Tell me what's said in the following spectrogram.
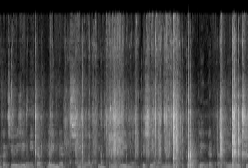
আমার কাছে ওই যে মেকআপ ব্লেন্ডার ছিল, কিন্তু এই মুহূর্তে সে আমার নিজের কোথাও ব্লেন্ডারটা হারিয়ে গেছে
